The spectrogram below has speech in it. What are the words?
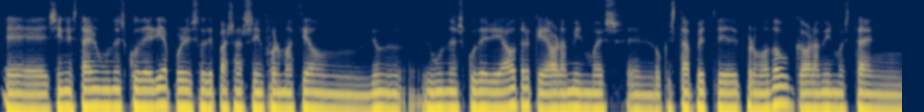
eh, sin estar en una escudería por eso de pasarse información de, un, de, una escudería a otra que ahora mismo es en lo que está Peter Promodou que ahora mismo está en,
